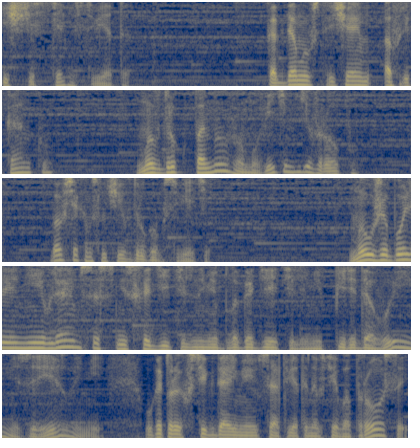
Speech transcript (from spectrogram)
и с частями света. Когда мы встречаем африканку, мы вдруг по-новому видим Европу. Во всяком случае, в другом свете. Мы уже более не являемся снисходительными благодетелями, передовыми, зрелыми, у которых всегда имеются ответы на все вопросы,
